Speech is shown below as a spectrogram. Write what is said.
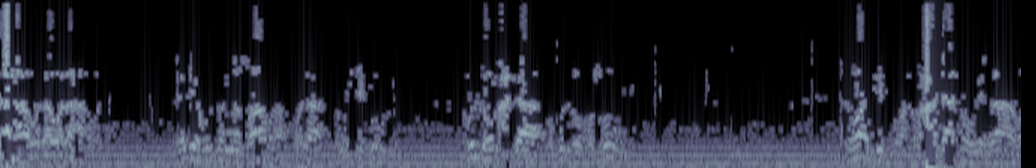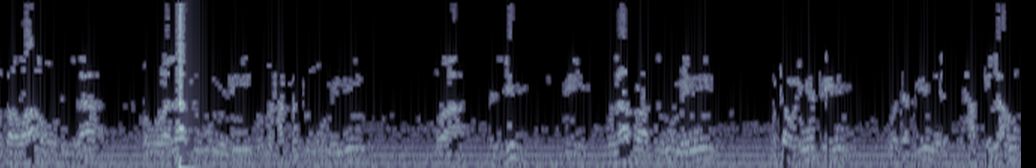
لا هؤلاء ولا هؤلاء لا اليهود والنصارى ولا المشركون. كلهم أعداء وكلهم خصوم. الواجب وعاداته بالله وبراءه بالله وموالاه المؤمنين ومحبة المؤمنين والجد في مناصره المؤمنين وتوعيتهم وتبيين الحق لهم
